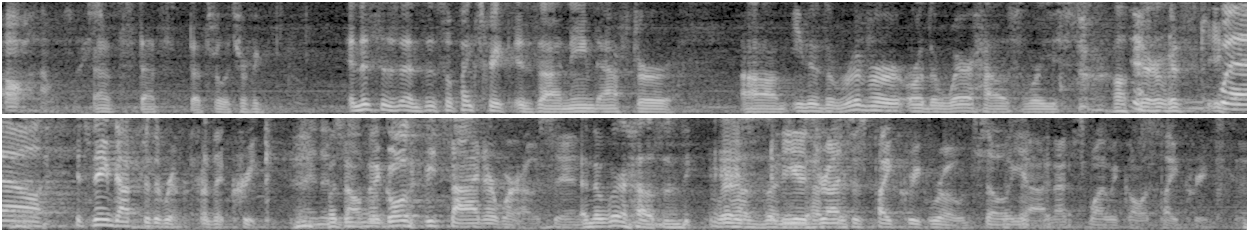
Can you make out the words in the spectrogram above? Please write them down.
Oh, that one's nice. That's that's that's really terrific. And this is and this, so Pikes Creek is uh, named after um, either the river or the warehouse where you store all your whiskey. Well, it's named after the river or the creek in the- itself. it goes beside our warehouse, and, and the warehouse is the warehouse is- the address is Pike Creek Road. So yeah, that's why we call it Pike Creek. Uh,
